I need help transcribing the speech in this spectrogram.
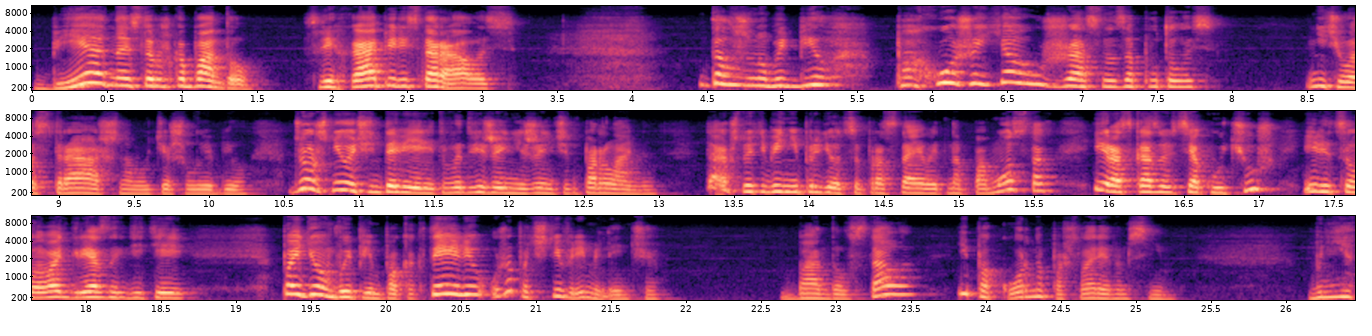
Бедная старушка Бандл слегка перестаралась. Должно быть, Билл. Похоже, я ужасно запуталась. Ничего страшного, утешил ее Билл. Джордж не очень-то верит в выдвижение женщин в парламент, так что тебе не придется простаивать на помостах и рассказывать всякую чушь или целовать грязных детей. Пойдем выпьем по коктейлю, уже почти время ленча. Бандл встала и покорно пошла рядом с ним. «Мне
